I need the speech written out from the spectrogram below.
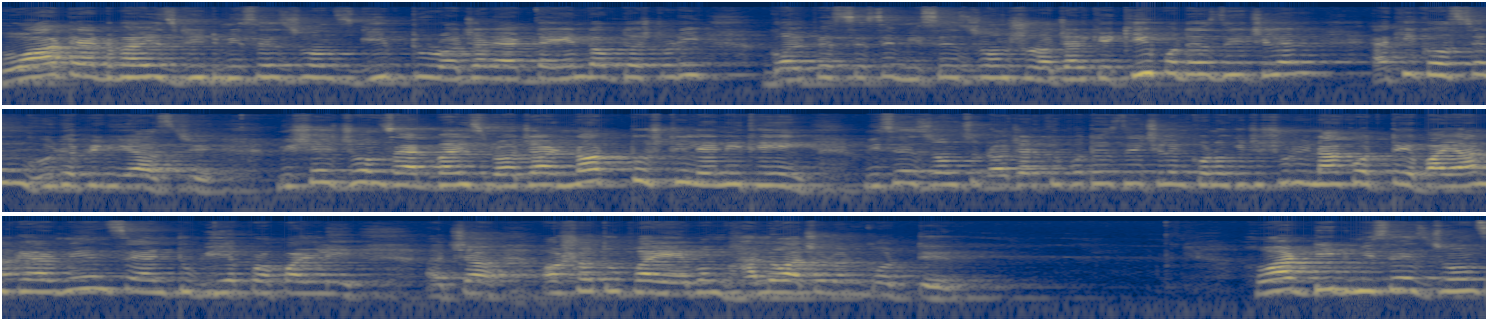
What advice did Mrs Jones give to Roger at the end of the story গল্পের শেষে মিসেস জোন্স রজারকে কী উপদেশ দিয়েছিলেন? একই কোশ্চেন ঘুরে ফিরিয়ে আসছে। Mrs Jones advice Roger not to steal anything Mrs Jones রজারকে উপদেশ দিয়েছিলেন কোনো কিছু চুরি না করতে by unfair means and to behave properly আচ্ছা অসৎ উপায়ে এবং ভালো আচরণ করতে। হোয়াট ডিড মিসেস জোন্স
